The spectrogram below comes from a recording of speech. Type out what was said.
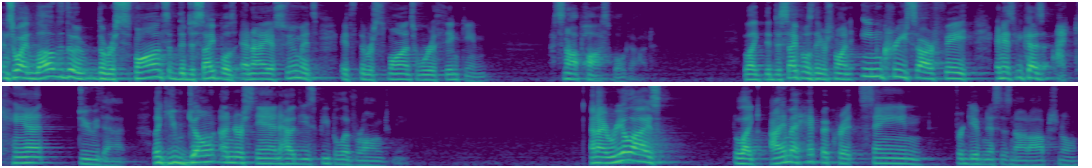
and so i love the, the response of the disciples and i assume it's, it's the response we're thinking that's not possible, God. Like the disciples, they respond, increase our faith. And it's because I can't do that. Like you don't understand how these people have wronged me. And I realize, like, I'm a hypocrite saying forgiveness is not optional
